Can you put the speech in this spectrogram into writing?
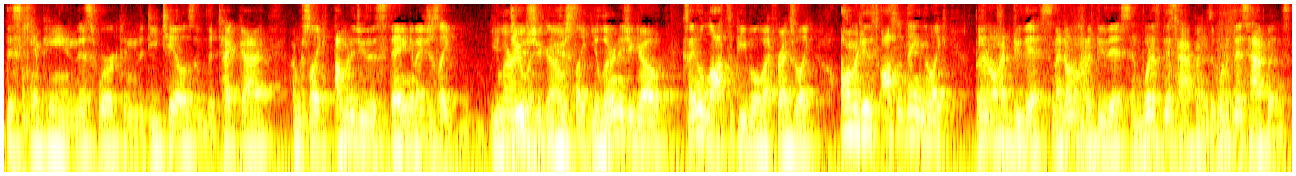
this campaign and this work and the details of the tech guy? I'm just like, I'm gonna do this thing and I just like you Learn do as it. you go. just like you learn as you go. Because I know lots of people, my friends, are like, "Oh, I'm gonna do this awesome thing," and they're like, "But I don't know how to do this, and I don't know how to do this, and what if this happens, and what if this happens?"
